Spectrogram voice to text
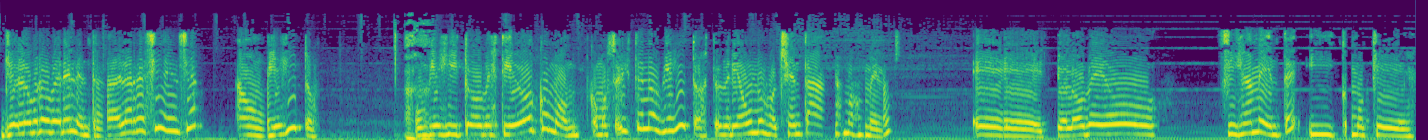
yo logro ver en la entrada de la residencia a un viejito. Ajá. Un viejito vestido como, como se visten los viejitos, tendría unos 80 años más o menos. Eh, yo lo veo fijamente y como que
